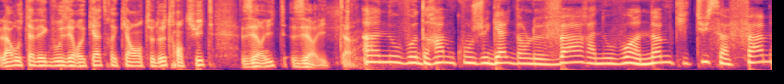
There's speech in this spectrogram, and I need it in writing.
La route avec vous 04 42 38 08 08. Un nouveau drame conjugal dans le Var. À nouveau, un homme qui tue sa femme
